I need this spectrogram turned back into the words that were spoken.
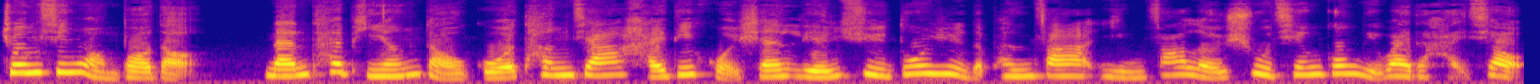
中新网报道，南太平洋岛国汤加海底火山连续多日的喷发，引发了数千公里外的海啸，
